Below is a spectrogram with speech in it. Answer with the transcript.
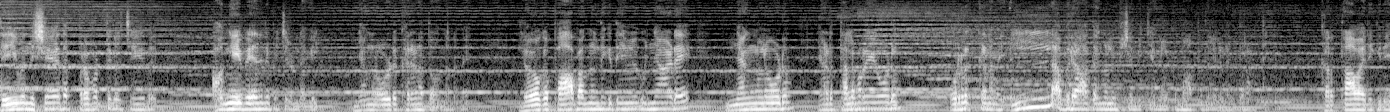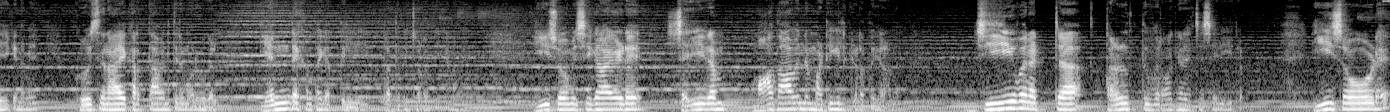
ദൈവനിഷേധ പ്രവർത്തികൾ ചെയ്ത് അങ്ങേ വേദനിപ്പിച്ചിട്ടുണ്ടെങ്കിൽ ഞങ്ങളോട് കരുണ തോന്നണമേ. ലോക പാപങ്ങൾ നീക്കി ദൈവ കുഞ്ഞാടെ ഞങ്ങളോടും ഞങ്ങളുടെ തലമുറയോടും പൊറുക്കണമേ എല്ലാ അപരാധങ്ങളും ക്ഷമിച്ച് ഞങ്ങൾക്ക് മാപ്പ് കർത്താവ് അനുഗ്രഹിക്കണമേ. ക്രൂശനായ കർത്താവിന് തിരുമുറിവുകൾ എന്റെ ഹൃദയത്തിൽ പതിപ്പിച്ചുറപ്പിക്കണമേ ഈശോ മിശികായുടെ ശരീരം മാതാവിന്റെ മടിയിൽ കിടത്തുകയാണ് ജീവനറ്റ തഴുത്ത് വിറങ്ങലിച്ച ശരീരം. ഈശോയുടെ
